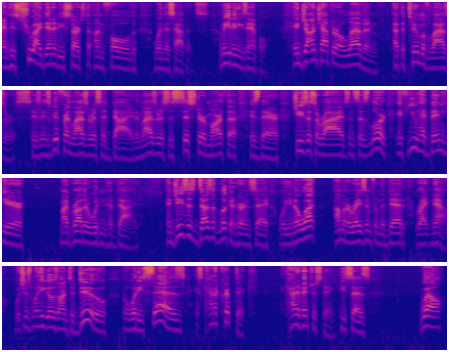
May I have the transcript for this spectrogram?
And his true identity starts to unfold when this happens. Let me give you an example. In John chapter 11, at the tomb of Lazarus, his, his good friend Lazarus had died, and Lazarus' sister Martha is there. Jesus arrives and says, Lord, if you had been here, my brother wouldn't have died. And Jesus doesn't look at her and say, Well, you know what? I'm going to raise him from the dead right now, which is what he goes on to do. But what he says is kind of cryptic and kind of interesting. He says, Well,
